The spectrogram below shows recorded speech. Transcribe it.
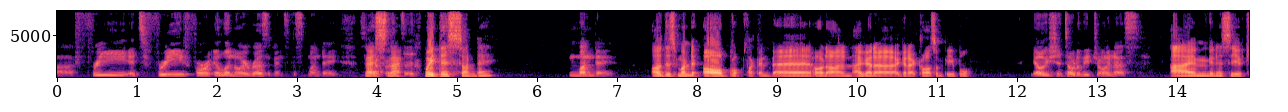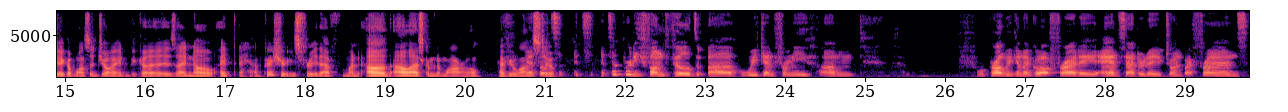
uh, free. It's free for Illinois residents this Monday. So that's yeah, not. it's- it's Wait, this Sunday? Monday. Oh, this Monday. Oh, b- fucking bad. Hold on. I gotta. I gotta call some people. Yo, you should totally join us. I'm gonna see if Jacob wants to join because I know I. I'm pretty sure he's free that Monday. I'll. I'll ask him tomorrow if he Yeah, wants so to. it's it's it's a pretty fun filled uh, weekend for me. Um, we're probably gonna go out Friday and Saturday, joined by friends.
